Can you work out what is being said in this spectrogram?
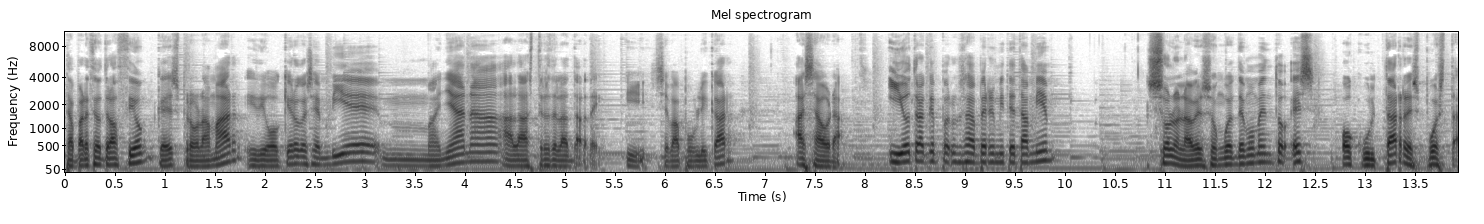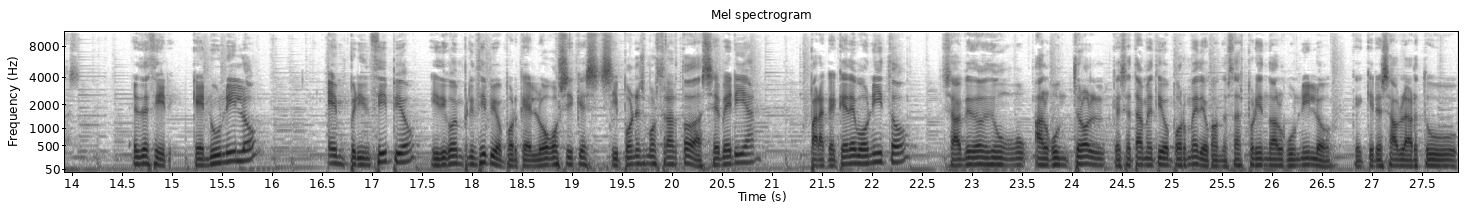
te aparece otra opción que es programar y digo, quiero que se envíe mañana a las 3 de la tarde y se va a publicar a esa hora. Y otra que cosa permite también, solo en la versión web de momento, es ocultar respuestas. Es decir, que en un hilo en principio, y digo en principio porque luego sí que si pones mostrar todas se verían, para que quede bonito, si ha habido algún troll que se te ha metido por medio cuando estás poniendo algún hilo que quieres hablar tú,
